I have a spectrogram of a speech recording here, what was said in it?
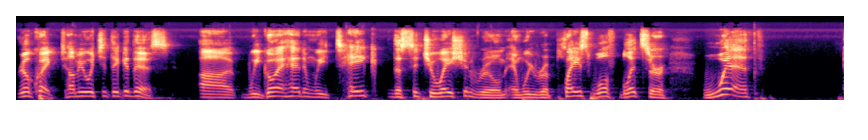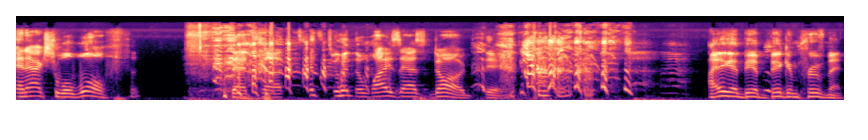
real quick, tell me what you think of this. Uh, we go ahead and we take the Situation Room and we replace Wolf Blitzer with an actual wolf that's, uh, that's doing the wise ass dog thing. I think it'd be a big improvement.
